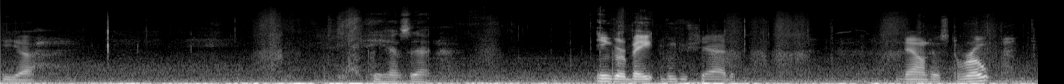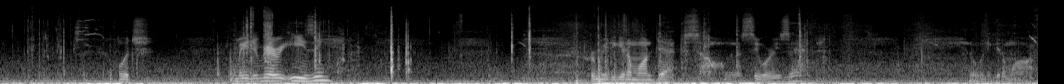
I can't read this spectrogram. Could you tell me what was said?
He uh, he has that Ingler bait voodoo shad down his throat, which made it very easy for me to get him on deck. So I'm gonna see where he's at. I don't to get him off.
